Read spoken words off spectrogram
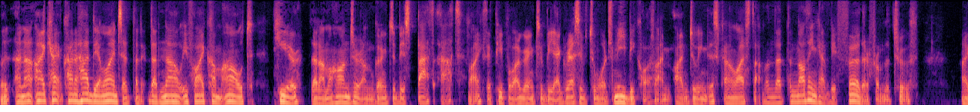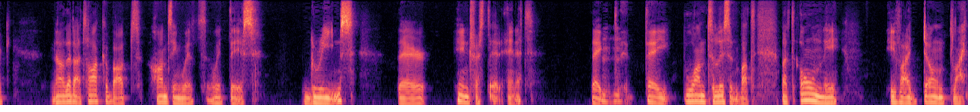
But and I, I kind of had the mindset that that now if I come out here that I'm a hunter, I'm going to be spat at. Like the people are going to be aggressive towards me because I'm I'm doing this kind of lifestyle, and that nothing can be further from the truth. Like now that I talk about hunting with with these greens, they're interested in it. They Mhm. they want to listen, but but only if I don't like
